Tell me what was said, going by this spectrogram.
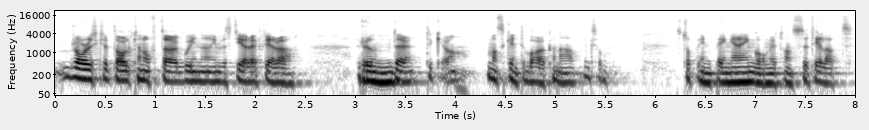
bra riskkapital kan ofta gå in och investera i flera runder tycker jag. Man ska inte bara kunna liksom, stoppa in pengar en gång utan se till att,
